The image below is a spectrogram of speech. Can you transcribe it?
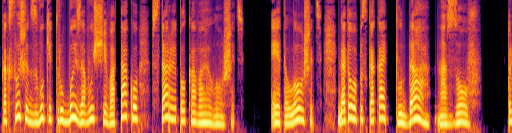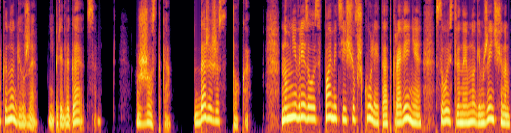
как слышит звуки трубы, зовущей в атаку старая полковая лошадь. И эта лошадь готова поскакать туда, на зов. Только ноги уже не передвигаются. жестко, даже жестоко. Но мне врезалось в память еще в школе это откровение, свойственное многим женщинам,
